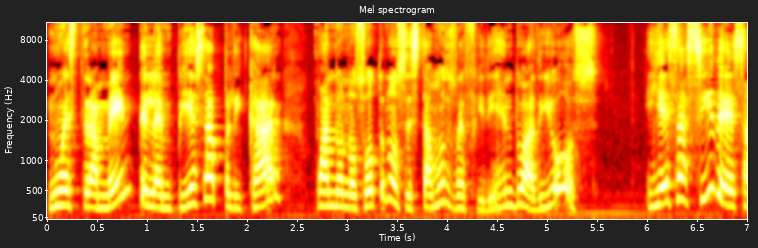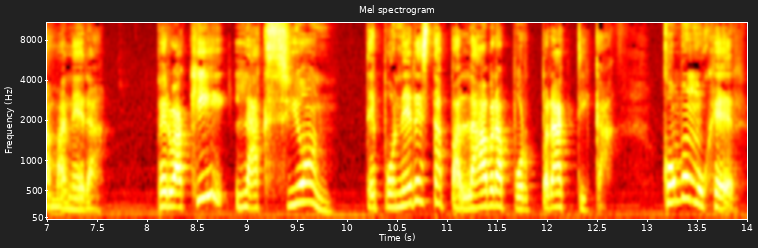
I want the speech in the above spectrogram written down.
nuestra mente la empieza a aplicar cuando nosotros nos estamos refiriendo a Dios. Y es así de esa manera. Pero aquí la acción de poner esta palabra por práctica como mujer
